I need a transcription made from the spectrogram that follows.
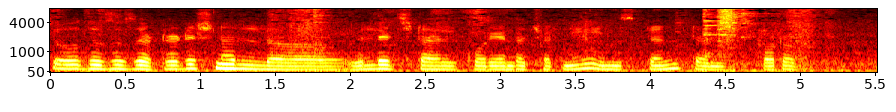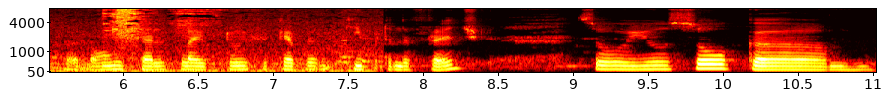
So this is a traditional uh, village style coriander chutney, instant and got a, a long shelf life too if you keep it, keep it in the fridge. So you soak um,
